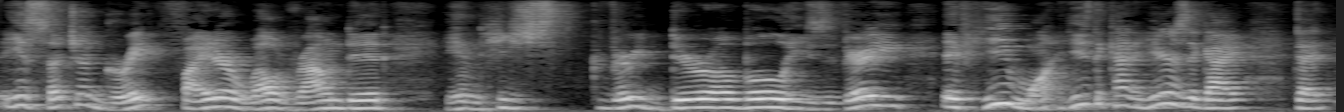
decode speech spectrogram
he's such a great fighter, well-rounded, and he's very durable. He's very, if he want, he's the kind of, here's the guy that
